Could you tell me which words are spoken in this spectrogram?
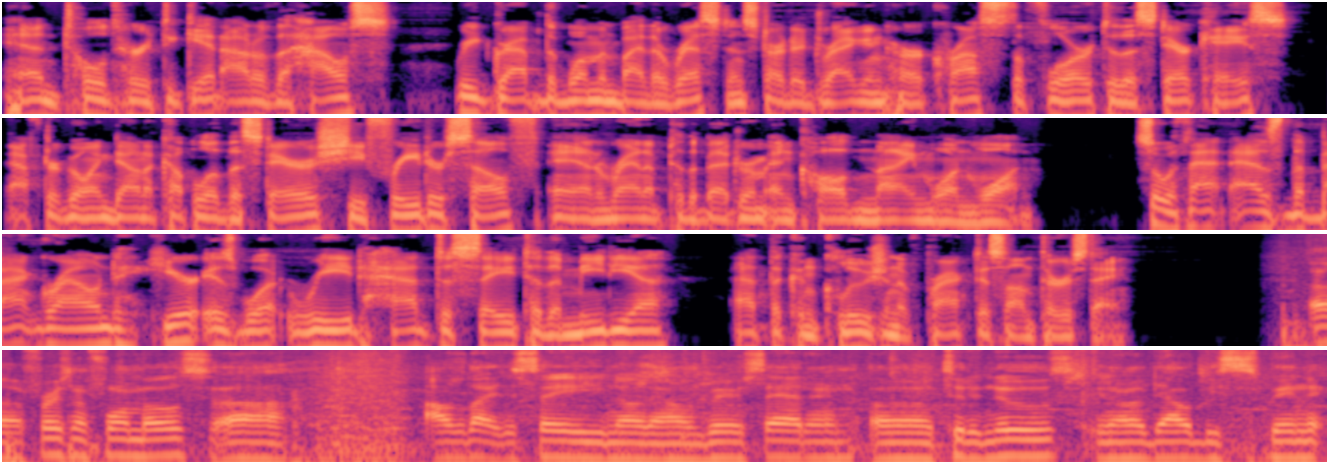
and told her to get out of the house. Reed grabbed the woman by the wrist and started dragging her across the floor to the staircase. After going down a couple of the stairs, she freed herself and ran up to the bedroom and called 911. So, with that as the background, here is what Reed had to say to the media at the conclusion of practice on Thursday. Uh, first and foremost, uh, I would like to say, you know, that I'm very saddened uh, to the news. You know, that would be suspended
